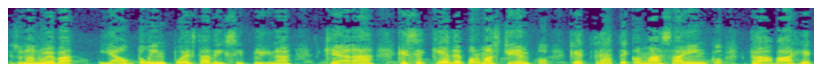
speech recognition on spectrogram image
es una nueva y autoimpuesta disciplina que hará que se quede por más tiempo, que trate con más ahínco, trabaje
